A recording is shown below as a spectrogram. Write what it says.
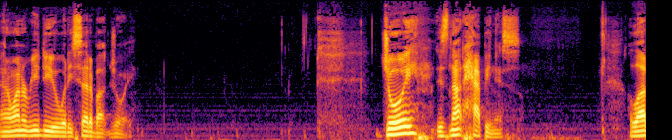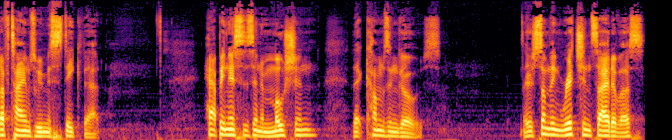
And I want to read to you what he said about joy. Joy is not happiness. A lot of times we mistake that. Happiness is an emotion that comes and goes. There's something rich inside of us.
